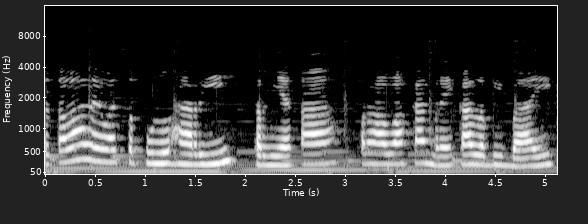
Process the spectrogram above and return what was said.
Setelah lewat sepuluh hari, ternyata perawakan mereka lebih baik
